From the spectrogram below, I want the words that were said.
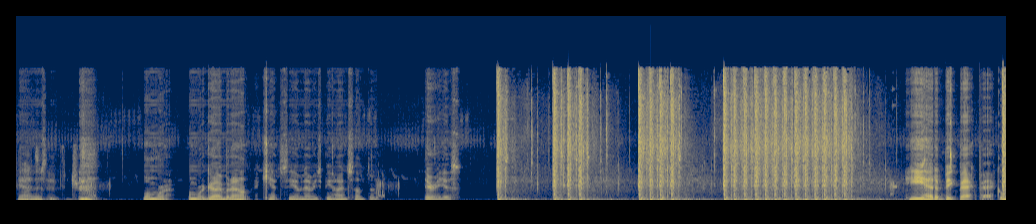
Yeah, lots there's of infantry. one more one more guy, but I don't I can't see him now. He's behind something. There he is. He had a big backpack. Ooh.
